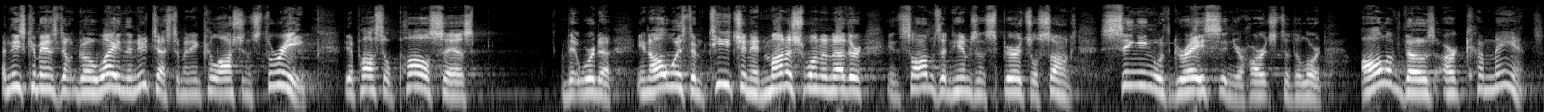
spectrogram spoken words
And these commands don't go away in the New Testament. In Colossians 3, the Apostle Paul says, that we're to, in all wisdom, teach and admonish one another in psalms and hymns and spiritual songs, singing with grace in your hearts to the Lord. All of those are commands.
